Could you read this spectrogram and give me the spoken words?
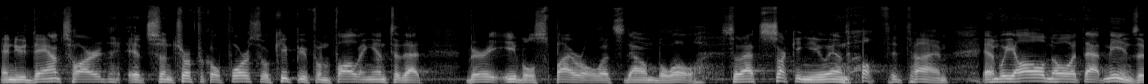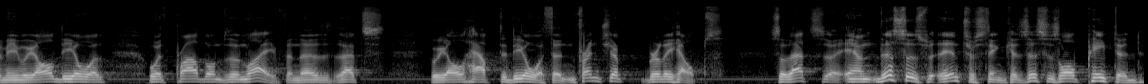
and you dance hard, its centrifugal force will keep you from falling into that very evil spiral that's down below. So that's sucking you in all the time. And we all know what that means. I mean, we all deal with, with problems in life, and that's, we all have to deal with it. And friendship really helps. So that's, uh, and this is interesting because this is all painted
